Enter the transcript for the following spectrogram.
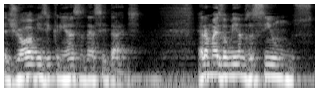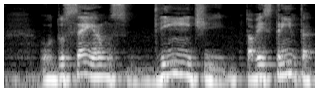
jovens e crianças nessa idade. Era mais ou menos assim uns. O, dos 100 eram uns 20, talvez 30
